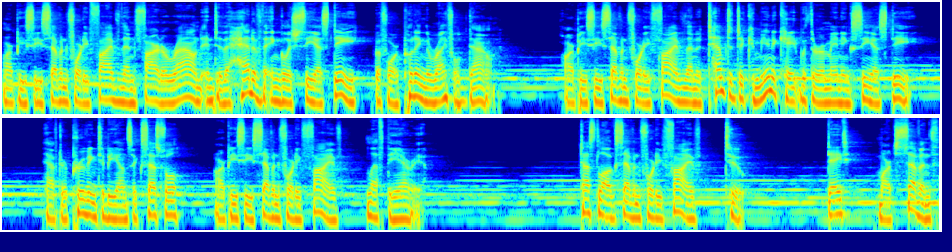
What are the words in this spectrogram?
RPC 745 then fired a round into the head of the English CSD before putting the rifle down. RPC 745 then attempted to communicate with the remaining CSD. After proving to be unsuccessful, RPC 745 left the area. Test log 745 2. Date March 7th,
